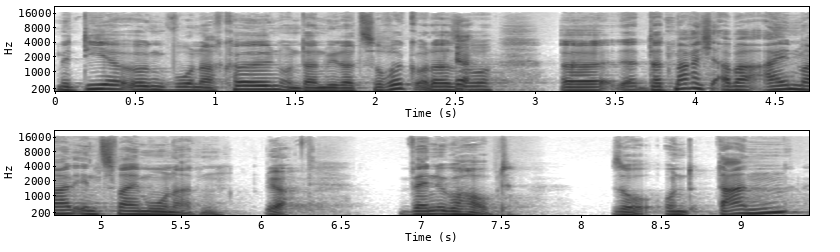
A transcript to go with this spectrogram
mit dir irgendwo nach Köln und dann wieder zurück oder so. Äh, das mache ich aber einmal in zwei Monaten, ja, wenn überhaupt. So, und dann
